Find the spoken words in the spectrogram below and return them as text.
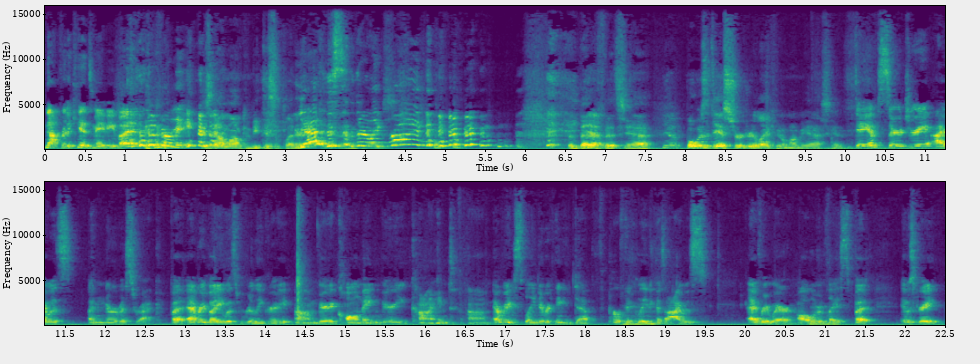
Not for the kids, maybe, but for me. Because now mom can be disciplinary. Yes, they're like, run. the benefits, yep. yeah. Yep. What was the day of surgery like? You don't mind me asking. Day of surgery, I was a nervous wreck, but everybody was really great. Um, very calming, very kind. Um, everybody explained everything in depth perfectly mm-hmm. because I was everywhere, all over mm-hmm. the place. But it was great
